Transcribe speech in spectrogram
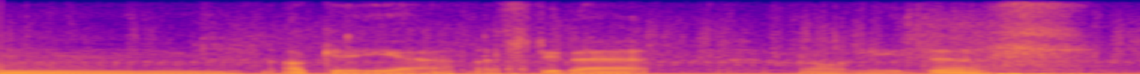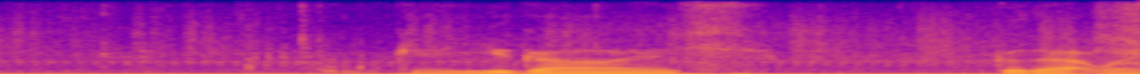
Hmm, okay, yeah, let's do that. I don't need this. Okay, you guys, go that way.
